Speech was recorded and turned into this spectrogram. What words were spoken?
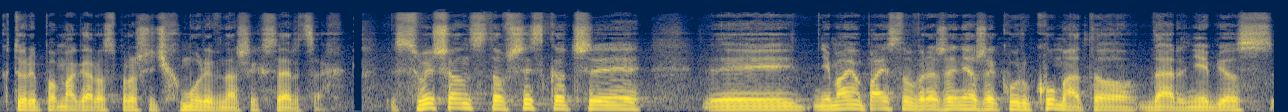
który pomaga rozproszyć chmury w naszych sercach. Słysząc to wszystko, czy yy, nie mają Państwo wrażenia, że kurkuma to dar niebios,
